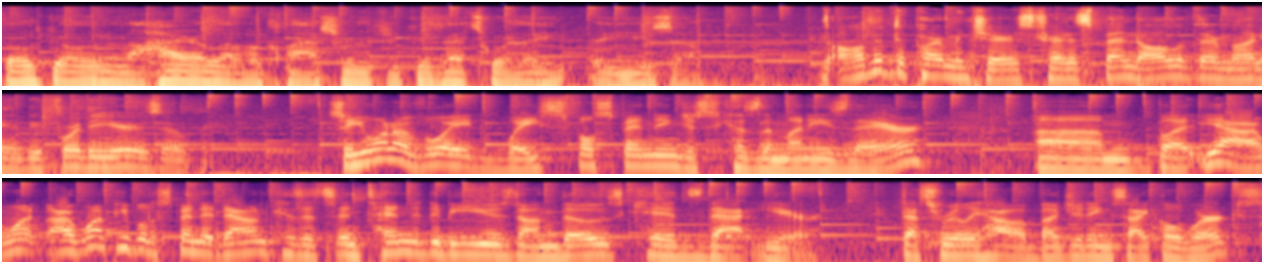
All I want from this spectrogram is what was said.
those go in the higher level classrooms because that's where they, they use them. All the department chairs try to spend all of their money before the year is over. So you want to avoid wasteful spending just because the money's there. Um, but yeah, I want, I want people to spend it down because it's intended to be used on those kids that year. That's really how a budgeting cycle works,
